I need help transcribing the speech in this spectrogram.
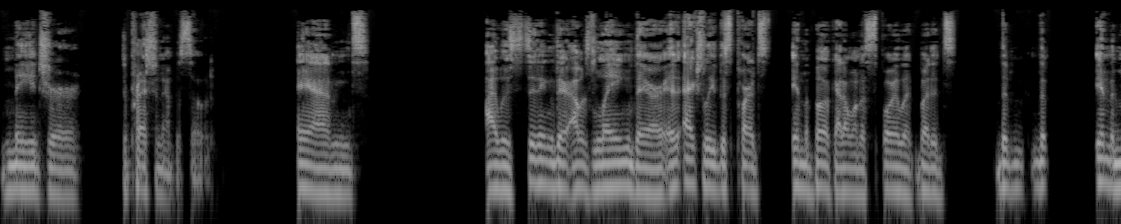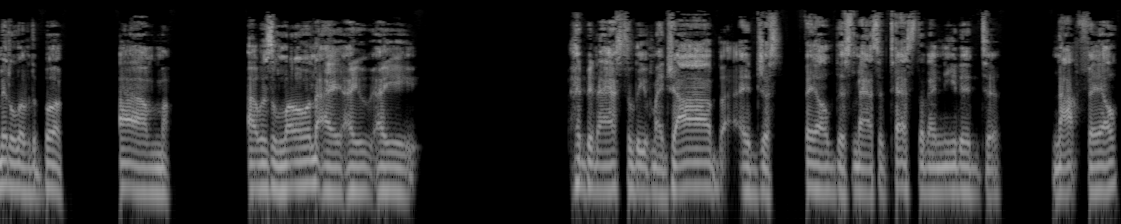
major depression episode. And I was sitting there, I was laying there. Actually, this part's in the book. I don't want to spoil it, but it's the, the, in the middle of the book. Um, I was alone. I, I, I had been asked to leave my job. I had just failed this massive test that I needed to not fail.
